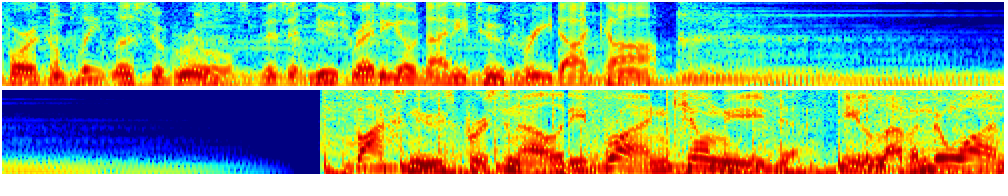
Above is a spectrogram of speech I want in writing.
For a complete list of rules, visit newsradio923.com. Fox News personality Brian Kilmeade, 11 to 1.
